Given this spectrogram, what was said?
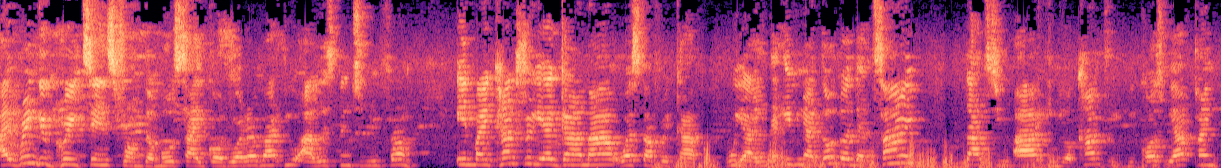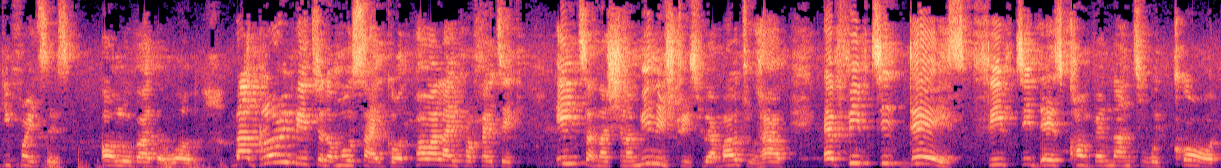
I bring you greetings from the Most High God, wherever you are listening to me from. In my country here, Ghana, West Africa, we are in the evening. I don't know the time that you are in your country because we have time differences all over the world. But glory be to the Most High God, Power Life Prophetic International Ministries. We're about to have a 50 days, 50 days covenant with God.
